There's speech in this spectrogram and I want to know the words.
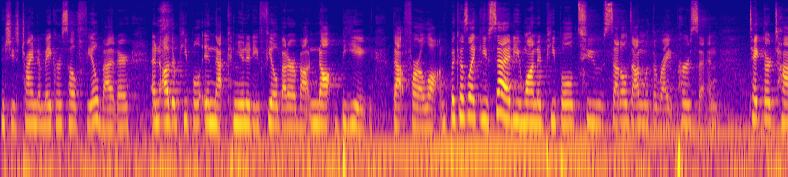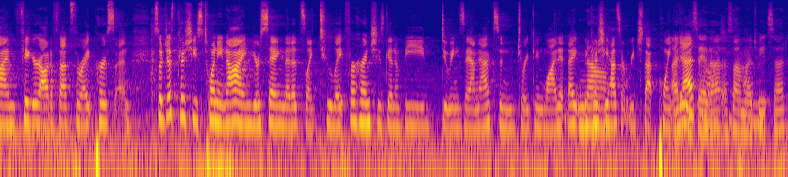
and she's trying to make herself feel better and other people in that community feel better about not being that far along because like you said you wanted people to settle down with the right person take their time figure out if that's the right person so just because she's 29 you're saying that it's like too late for her and she's going to be doing xanax and drinking wine at night because she hasn't reached that point I yet didn't say that. That's not what my tweet said.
